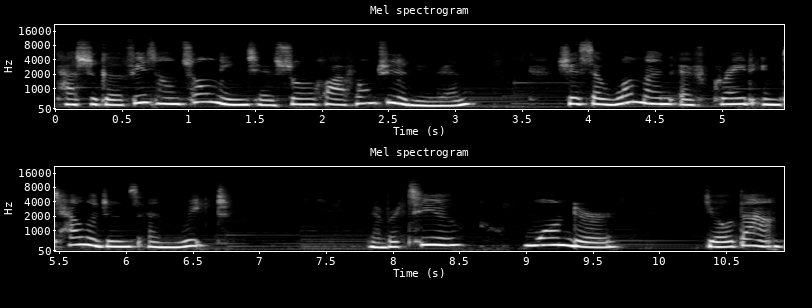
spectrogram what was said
她是个非常聪明且说话风趣的女人。She's a woman of great intelligence and wit. Number two, wander，游荡、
